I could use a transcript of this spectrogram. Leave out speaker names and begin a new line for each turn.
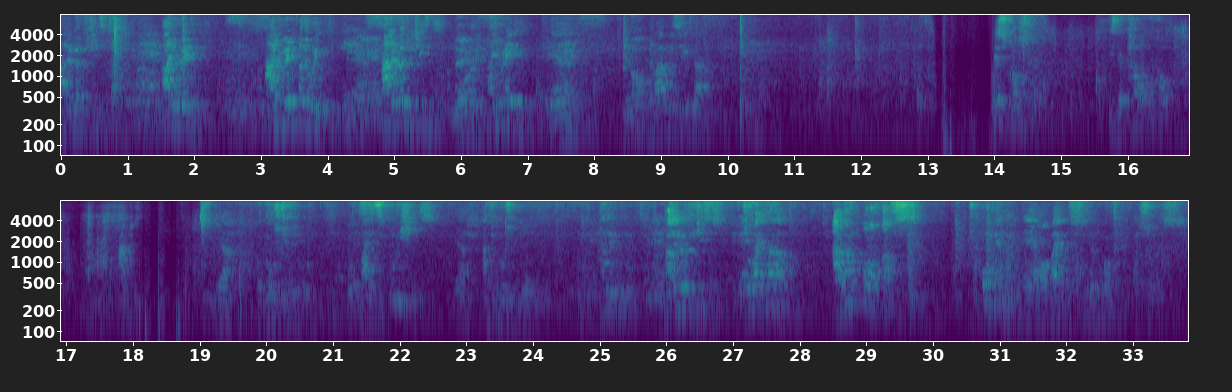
Hallelujah to Jesus. Are you ready? Are you ready for the wait?
Yes.
Hallelujah to Jesus.
Amen.
Are you ready? Yes. You know, the Bible says that this gospel is the power of God. And yeah, for those who believe. But it's foolishness. Yeah, and to those who don't believe. Hallelujah. Hallelujah to Jesus. So right now, I want all of us to open uh, our Bibles in the book of Exodus.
